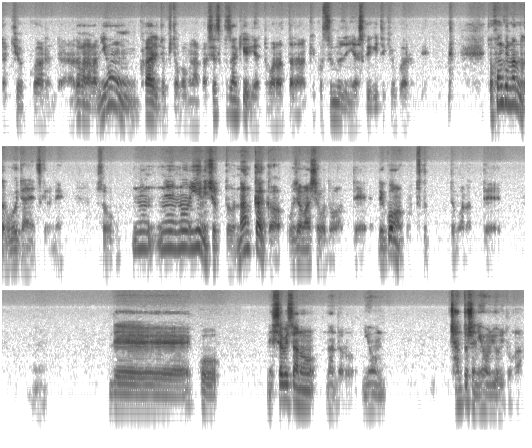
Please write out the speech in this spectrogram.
た記憶があるんだよな。だからなんか日本帰るときとかもなんか節子さん経由でやってもらったら結構スムーズに安く行きた記憶があるんで。本気なんだか覚えてないんですけどね。そう。ね、の家にちょっと何回かお邪魔したことがあって、で、ご飯を作って、ってもらって、で、こう、ね、久々の、なんだろう、日本、ちゃんとした日本料理とか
